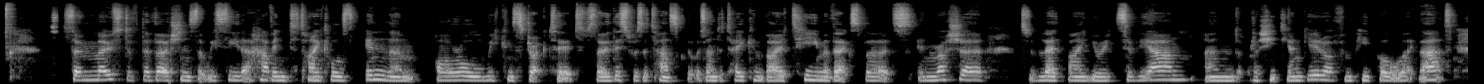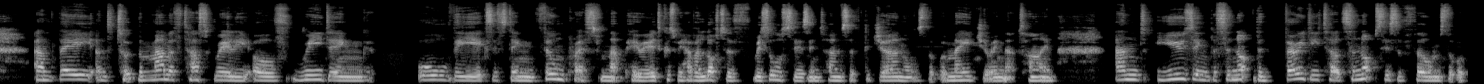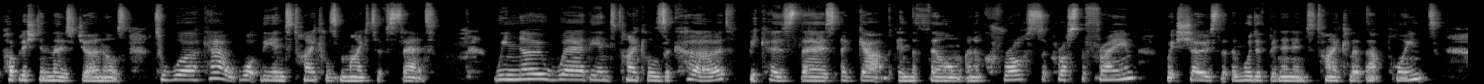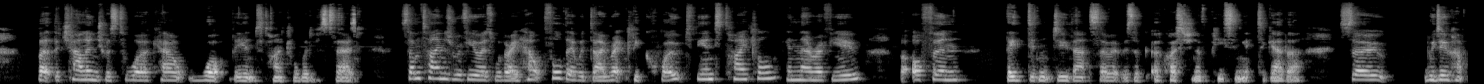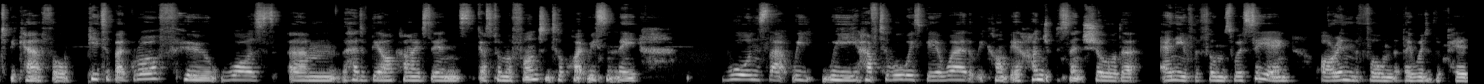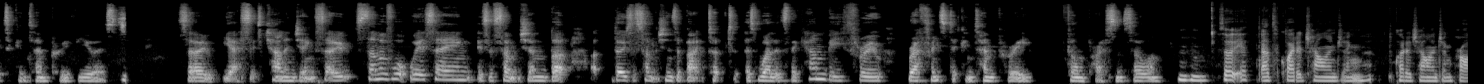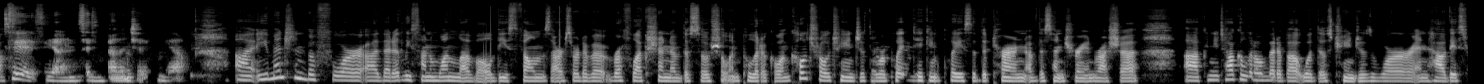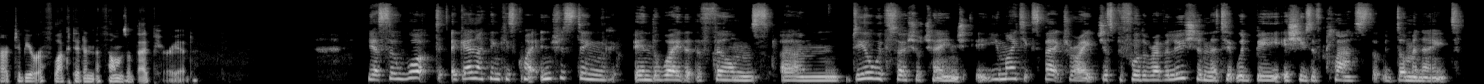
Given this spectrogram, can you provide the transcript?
so most of the versions that we see that have intertitles in them are all reconstructed. So this was a task that was undertaken by a team of experts in Russia, sort of led by Yuri Tsivyan and Rashid Yangirov and people like that. And they undertook the mammoth task really of reading all the existing film press from that period because we have a lot of resources in terms of the journals that were made during that time and using the, synop- the very detailed synopses of films that were published in those journals to work out what the intertitles might have said. We know where the intertitles occurred because there's a gap in the film and a cross across the frame, which shows that there would have been an intertitle at that point. But the challenge was to work out what the intertitle would have said. Sometimes reviewers were very helpful. They would directly quote the intertitle in their review, but often they didn't do that. So it was a, a question of piecing it together. So we do have to be careful. Peter Bagrov, who was um, the head of the archives in Gosfilmofond until quite recently, warns that we, we have to always be aware that we can't be 100% sure that any of the films we're seeing are in the form that they would have appeared to contemporary viewers. So yes, it's challenging. So some of what we're saying is assumption, but those assumptions are backed up to, as well as they can be through reference to contemporary film press and so on. Mm-hmm. So it, that's quite a challenging, quite a challenging process. It is, yeah, it's challenging. Yeah. Uh, you mentioned before uh, that at least on one level, these films are sort of a reflection of the social and political and cultural changes that were pl- mm-hmm. taking place at the turn of the century in Russia. Uh, can you talk a little mm-hmm. bit about what those changes were and how they start to be reflected in the films of that period? Yeah, so what, again, I think is quite interesting in the way that the films um, deal with social change. You might expect, right, just before the revolution, that it would be issues of class that would dominate.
